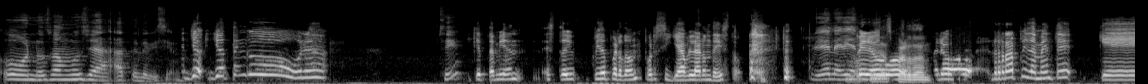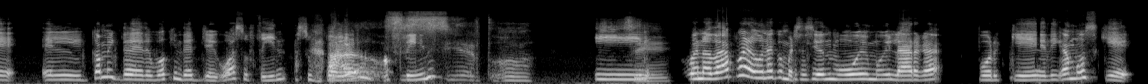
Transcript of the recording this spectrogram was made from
o nos vamos ya a televisión? Yo, yo tengo una ¿Sí? que también estoy, pido perdón por si ya hablaron de esto, Viene bien. pero, perdón. pero rápidamente que el cómic de The Walking Dead llegó a su fin, a su Ah, polémico sí, fin, cierto. y Sí. bueno, da para una conversación muy, muy larga, porque digamos que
